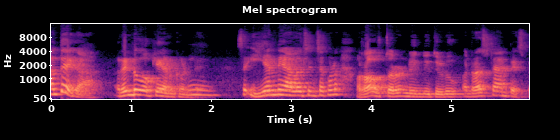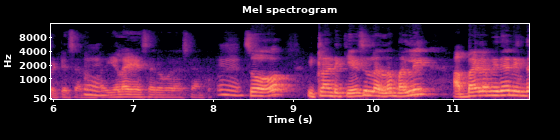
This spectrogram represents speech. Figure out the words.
అంతేగా రెండు ఓకే అనుకోండి. సో ఇవన్నీ ఆలోచించకుండా రావు తరుణ్ నిందితుడు అని రా స్టాంప్ వేసి పెట్టేశారు ఎలా వేసారో ఆ స్టాంప్. సో ఇట్లాంటి కేసులలో మళ్ళీ అబ్బాయిల మీదే నింద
